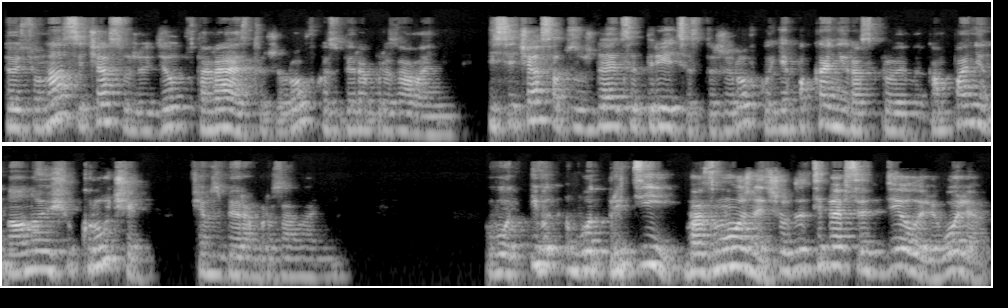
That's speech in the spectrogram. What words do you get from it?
То есть у нас сейчас уже идет вторая стажировка Сберобразования. И сейчас обсуждается третья стажировка. Я пока не раскрою на компанию, но оно еще круче, чем Сберобразование. Вот. И вот, вот прийти, возможность, что за тебя все сделали, Оля,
